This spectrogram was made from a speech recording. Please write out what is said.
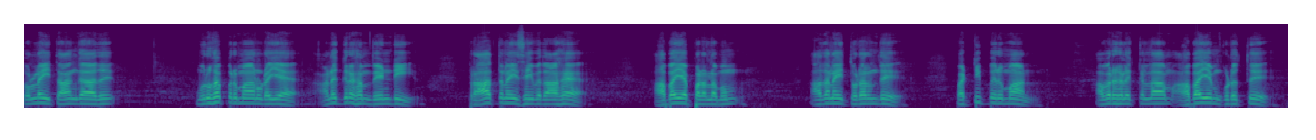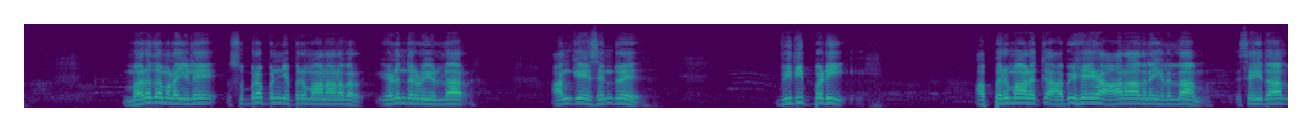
தொல்லை தாங்காது. முருகப்பெருமானுடைய அனுக்கிரகம் வேண்டி பிரார்த்தனை செய்வதாக அபயப்படலமும் அதனைத் தொடர்ந்து பட்டிப்பெருமான் அவர்களுக்கெல்லாம் அபயம் கொடுத்து மருதமலையிலே சுப்பிரமணிய பெருமானானவர் எழுந்தருளியுள்ளார். அங்கே சென்று விதிப்படி அப்பெருமானுக்கு அபிஷேக ஆராதனைகள் எல்லாம் செய்தால்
